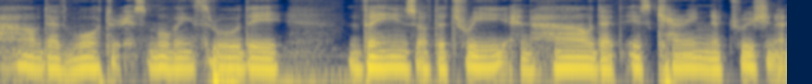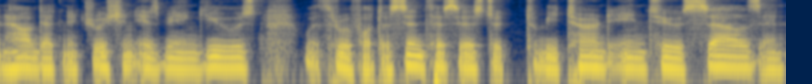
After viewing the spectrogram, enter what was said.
How that water is moving through the veins of the tree and how that is carrying nutrition and how that nutrition is being used with, through photosynthesis to, to be turned into cells and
